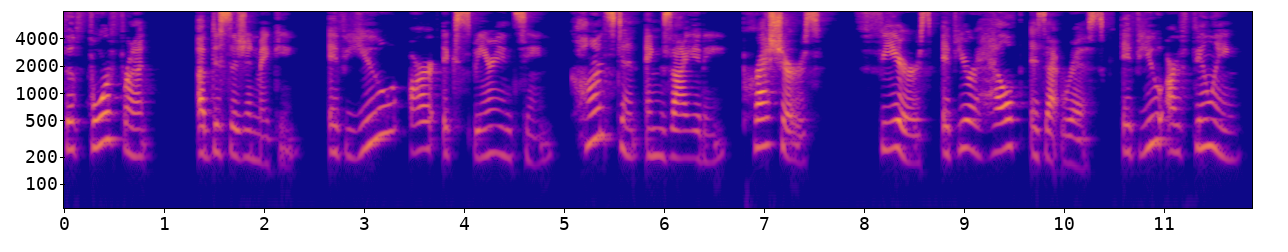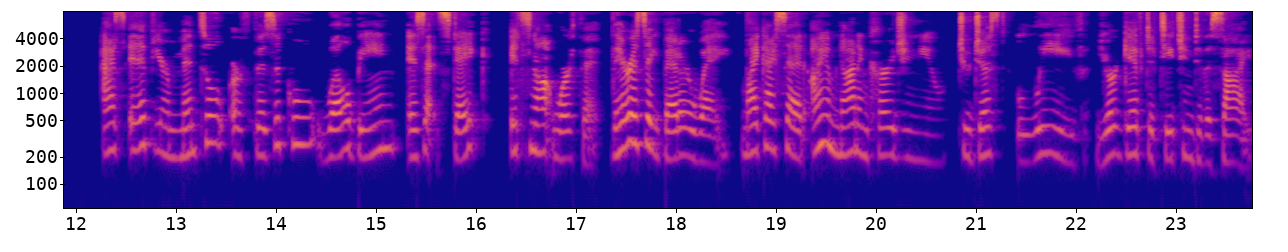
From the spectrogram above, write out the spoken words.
the forefront of decision making. If you are experiencing constant anxiety, pressures, fears, if your health is at risk, if you are feeling as if your mental or physical well being is at stake, it's not worth it. There is a better way. Like I said, I am not encouraging you to just leave your gift of teaching to the side.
